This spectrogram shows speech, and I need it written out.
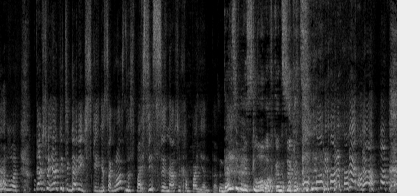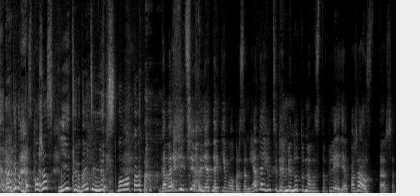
Вот. Так что я категорически не согласна с позицией наших оппонентов. Дайте мне слово в конце концов. А там госпожа спикер? Дайте мне слово. Говорите я таким образом. Я даю тебе минуту на выступление. Пожалуйста, Таша.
